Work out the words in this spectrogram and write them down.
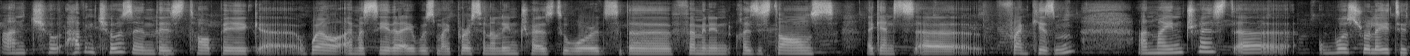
And cho having chosen this topic, uh, well, I must say that it was my personal interest towards the feminine resistance against uh. And my interest uh, was related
